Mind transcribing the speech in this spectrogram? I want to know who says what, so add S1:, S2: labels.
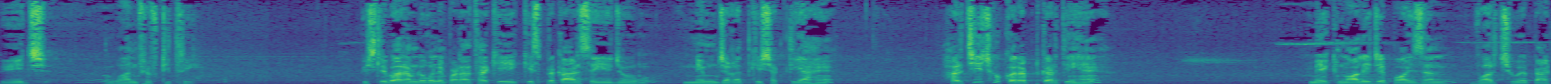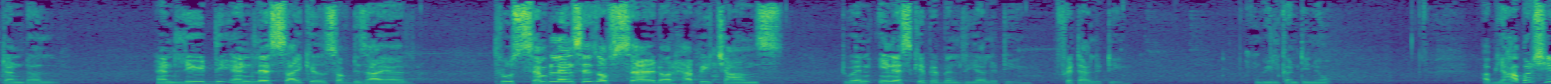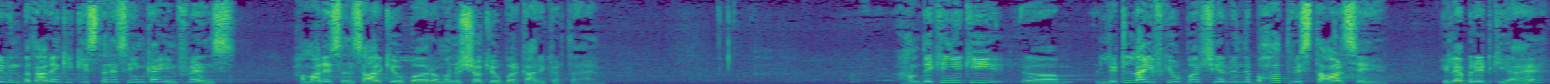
S1: Page 153 पिछली बार हम लोगों ने पढ़ा था कि किस प्रकार से ये जो निम्न जगत की शक्तियाँ हैं, हर चीज़ को करप्ट करती हैं make knowledge a poison virtue a pattern dull and lead the endless cycles of desire through semblances of sad और happy chance to an inescapable reality fatality will continue अब यहाँ पर शेरविंद बता रहे हैं कि किस तरह से इनका इन्फ्लुएंस हमारे संसार के ऊपर और मनुष्यों के ऊपर कार्य करता है। हम देखेंगे कि लिटिल लाइफ के ऊपर शेरविंद ने बहुत विस्तार से इलेबरेट किया है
